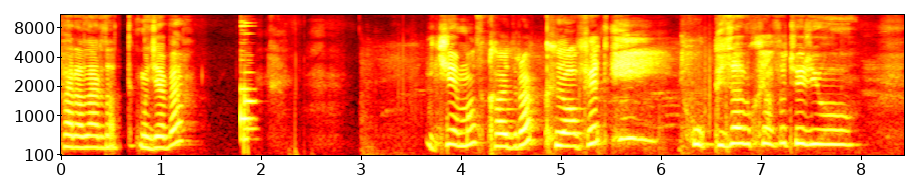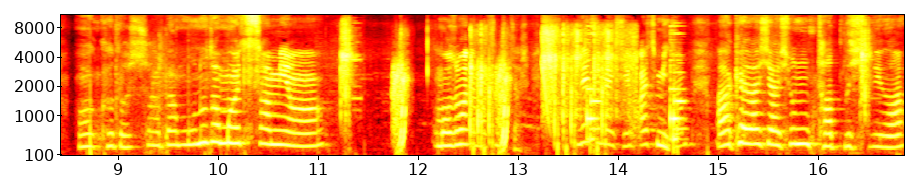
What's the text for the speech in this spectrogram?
paralar da attık mı cebe? İki elmas kaydırak kıyafet. Hii, Çok güzel bir kıyafet veriyor. Arkadaşlar ben bunu da mı açsam ya? Ama o zaman biter. Ne demek şey açmayacağım. Arkadaşlar şunun tatlışlığına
